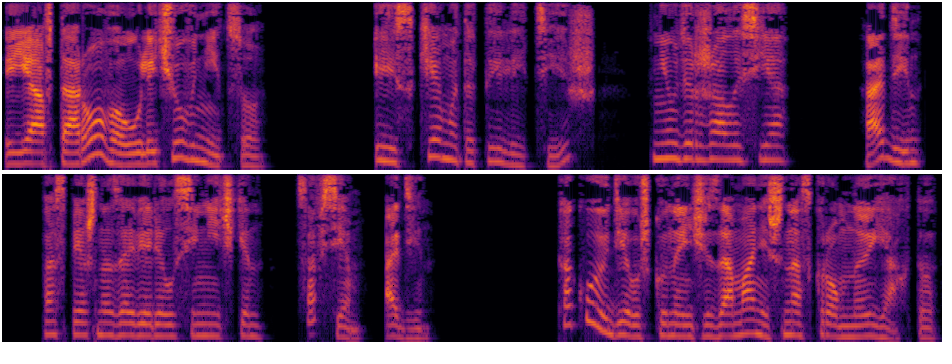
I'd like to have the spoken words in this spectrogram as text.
«Я второго улечу в Ниццу». «И с кем это ты летишь?» — не удержалась я. «Один», — поспешно заверил Синичкин. «Совсем один». «Какую девушку нынче заманишь на скромную яхту?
